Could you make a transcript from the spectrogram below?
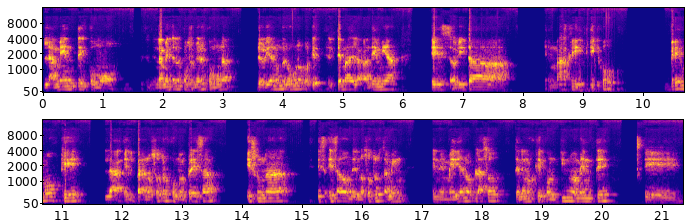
la mente como en la mente de los consumidores como una prioridad número uno porque el tema de la pandemia es ahorita más crítico, vemos que la, el, para nosotros como empresa es una es, a donde nosotros también en el mediano plazo tenemos que continuamente eh,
